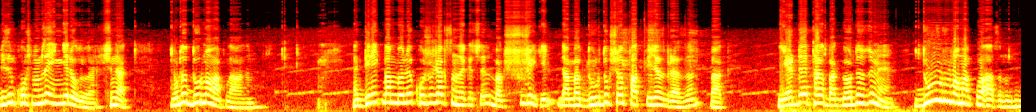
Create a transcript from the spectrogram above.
bizim koşmamıza engel oluyorlar. Şimdi burada durmamak lazım. Yani direkt ben böyle koşacaksınız arkadaşlar. Bak şu şekil. Yani bak durduk şu an patlayacağız birazdan. Bak. Yerde ta bak gördünüz değil mi? Durmamak lazım.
